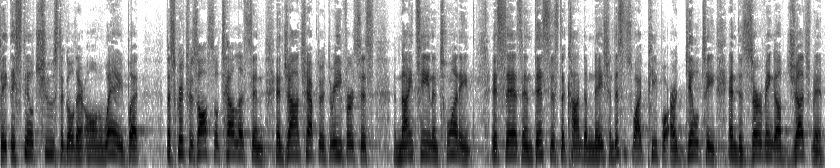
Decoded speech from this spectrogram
they, they still choose to go their own way. But the scriptures also tell us in, in John chapter 3, verses 19 and 20, it says, And this is the condemnation. This is why people are guilty and deserving of judgment.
